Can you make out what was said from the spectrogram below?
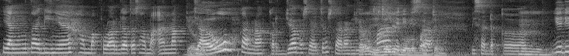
yang tadinya sama keluarga atau sama anak Jauh. jauh, karena kerja apa segala macam sekarang di Sekarang rumah jadi 24 bisa jam. bisa deket Hmm. jadi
